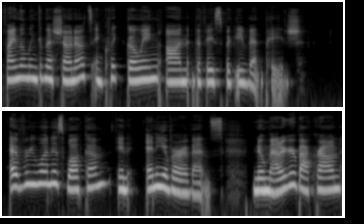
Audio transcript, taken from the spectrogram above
find the link in the show notes and click going on the Facebook event page. Everyone is welcome in any of our events, no matter your background,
